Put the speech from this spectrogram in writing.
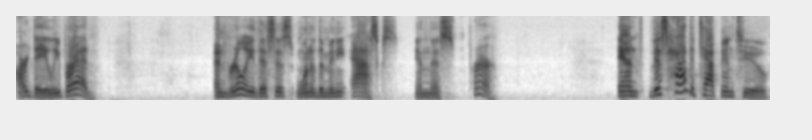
our daily bread. And really, this is one of the many asks in this prayer. And this had to tap into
